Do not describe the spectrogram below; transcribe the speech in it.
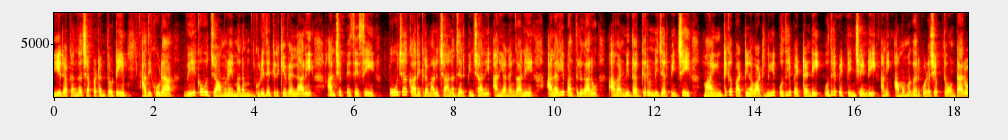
ఈ రకంగా చెప్పటంతో అది కూడా వేకువ జామునే మనం గుడి దగ్గరికి వెళ్ళాలి అని చెప్పేసేసి పూజా కార్యక్రమాలు చాలా జరిపించాలి అని అనగానే అలాగే పంతులు గారు అవన్నీ దగ్గరుండి జరిపించి మా ఇంటికి పట్టిన వాటిని వదిలిపెట్టండి వదిలిపెట్టించండి అని అమ్మమ్మగారు కూడా చెప్తూ ఉంటారు.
